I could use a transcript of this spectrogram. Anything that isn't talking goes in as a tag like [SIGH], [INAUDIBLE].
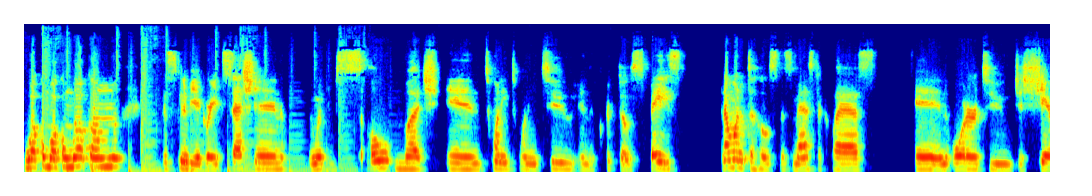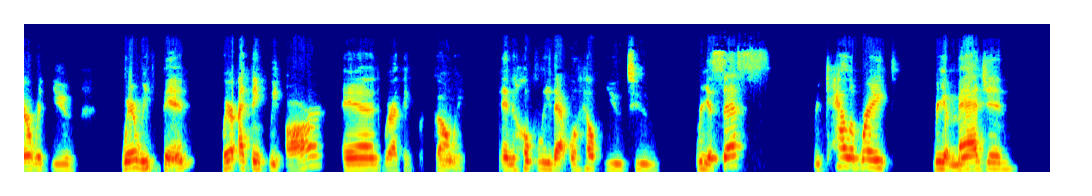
Welcome, welcome, welcome. This is going to be a great session. We went through so much in 2022 in the crypto space. And I wanted to host this masterclass in order to just share with you where we've been, where I think we are, and where I think we're going. And hopefully that will help you to reassess, recalibrate, reimagine,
